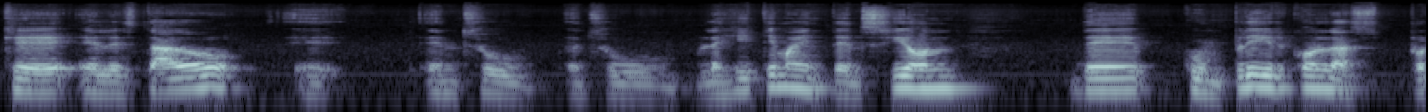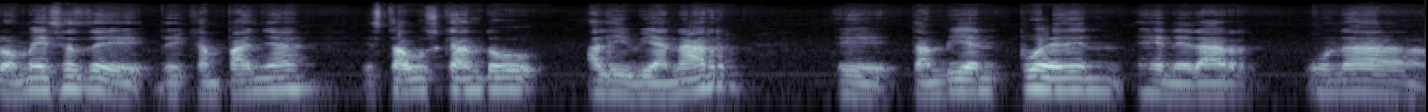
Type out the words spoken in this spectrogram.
que el Estado, eh, en, su, en su legítima intención de cumplir con las promesas de, campaña, está buscando alivianar, eh, también pueden generar una,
